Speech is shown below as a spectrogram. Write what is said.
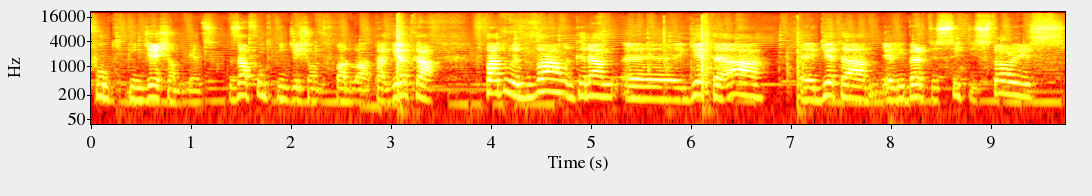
funt 50, więc za funt 50 wpadła ta gierka. Wpadły dwa gran, e, GTA, e, GTA Liberty City Stories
